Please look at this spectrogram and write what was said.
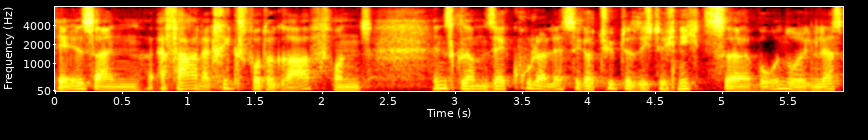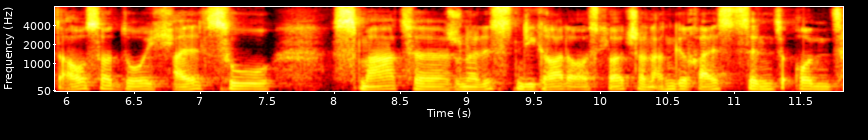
Der ist ein erfahrener Kriegsfotograf und Insgesamt ein sehr cooler, lässiger Typ, der sich durch nichts äh, beunruhigen lässt, außer durch allzu smarte Journalisten, die gerade aus Deutschland angereist sind und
